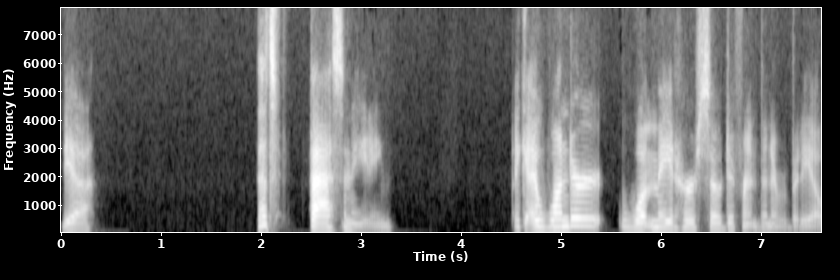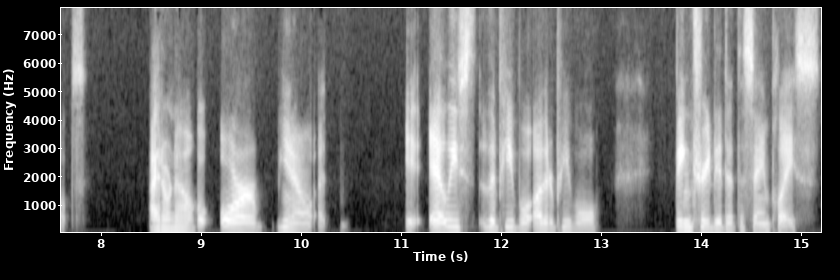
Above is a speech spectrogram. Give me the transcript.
Yeah. That's fascinating. Like, I wonder what made her so different than everybody else. I don't know. Or, you know, at least the people, other people being treated at the same place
